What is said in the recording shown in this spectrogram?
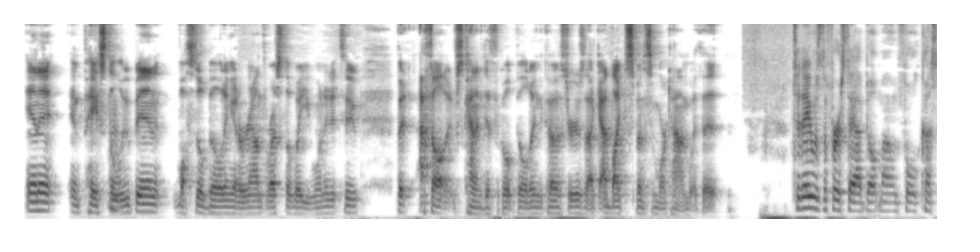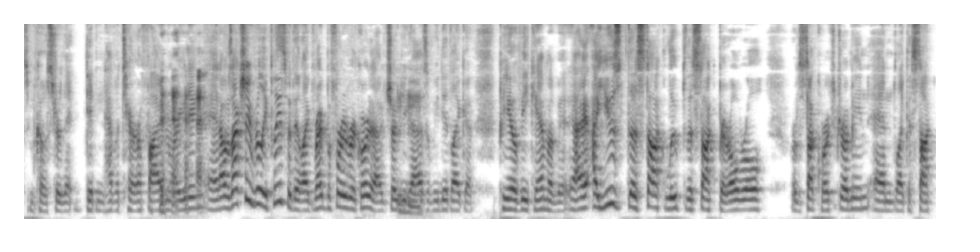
in it and paste the Hmm. loop in while still building it around the rest of the way you wanted it to. But I felt it was kind of difficult building the coasters. Like, I'd like to spend some more time with it. Today was the first day I built my own full custom coaster that didn't have a terrifying rating, and I was actually really pleased with it. Like right before we recorded, I showed you Mhm. guys, and we did like a POV cam of it. I, I used the stock loop, the stock barrel roll, or the stock corkscrew, I mean, and like a stock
